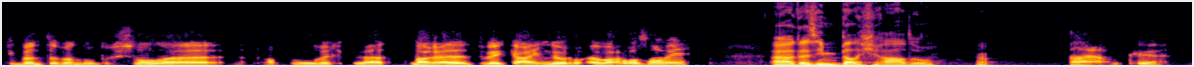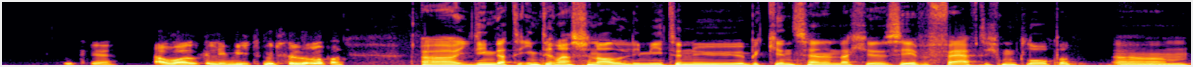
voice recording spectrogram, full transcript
ik ben, ben ondertussen al, uh, al weer kwijt. Maar uh, het WK Indoor, uh, waar was dat weer? Uh, dat is in Belgrado. Ja. Ah ja, oké. Okay. oké. En welke limiet moet je lopen? Uh, ik denk dat de internationale limieten nu bekend zijn en dat je 7,50 moet lopen. Um,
